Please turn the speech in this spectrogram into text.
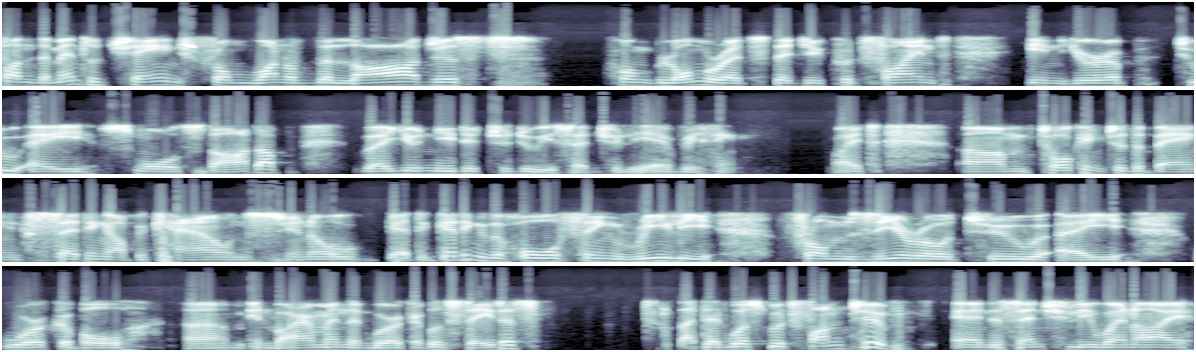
fundamental change from one of the largest conglomerates that you could find in Europe to a small startup where you needed to do essentially everything right? Um, talking to the banks, setting up accounts, you know, get, getting the whole thing really from zero to a workable um, environment and workable status but that was good fun too. And essentially, when I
